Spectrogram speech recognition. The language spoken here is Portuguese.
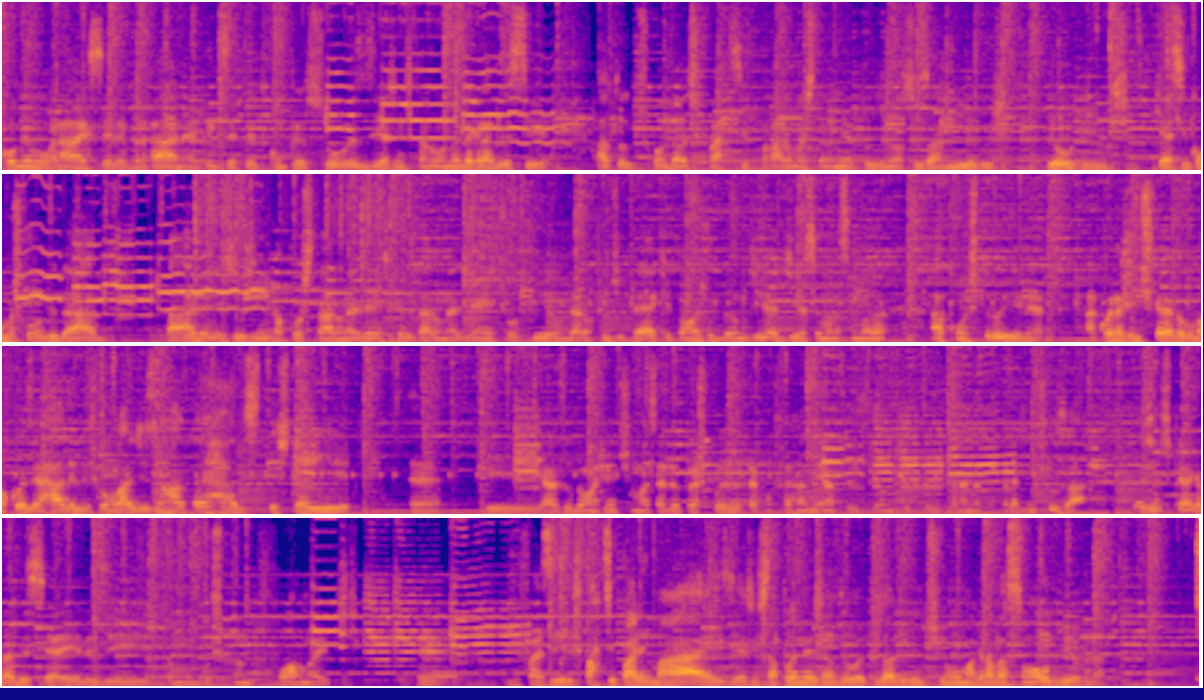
comemorar e celebrar né, tem que ser feito com pessoas e a gente está no momento de agradecer a todos os convidados que participaram, mas também a todos os nossos amigos e ouvintes, que assim como os convidados, lá no iníciozinho apostaram na gente, acreditaram na gente, ouviram, deram feedback, estão ajudando dia a dia, semana a semana, a construir, né? Aí quando a gente escreve alguma coisa errada, eles vão lá e dizem, ah, tá errado esse texto aí, é, e ajudam a gente em uma série de outras coisas, até com ferramentas, dando tipo de ferramentas para a gente usar. E a gente quer agradecer a eles e estamos buscando formas é, de fazer eles participarem mais, e a gente está planejando o episódio 21, uma gravação ao vivo, né?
